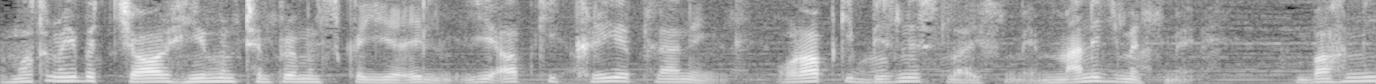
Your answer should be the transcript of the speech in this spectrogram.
मोहतरम चार ह्यूमन टेम्परामेंट्स का ये इल्म, ये आपकी करियर प्लानिंग और आपकी बिज़नेस लाइफ में मैनेजमेंट में, बाहमी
